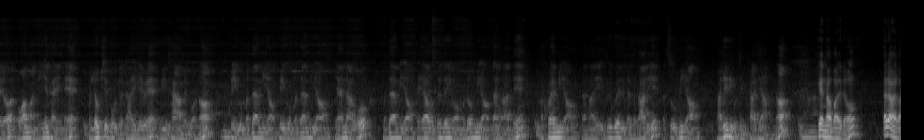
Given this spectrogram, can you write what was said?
ဲ့တော့ဘဝမှာနေရင်ထိုင်နေမလုတ်ဖြစ်ဖို့အတွက်ဒါကြီးလည်းပဲဒီထားရမယ်ပေါ့နော်ဘေကိုမတတ်မိအောင်ဘေကိုမတတ်မိအောင်ရဟန္တာကို မတမ်းမိအောင်ဖះကိုသွေးသိမ်းအောင်မလုံးမိအောင်တန်ခါအတင်းမခွဲမိအောင်တန်ခါလေးအသွေးကွဲစေတဲ့စကားတွေအဆူမိအောင်ဒါလေးတွေကိုသင်ထားကြရမယ်နော်ကဲနောက်ပါလေတော့အဲ့ဒါက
